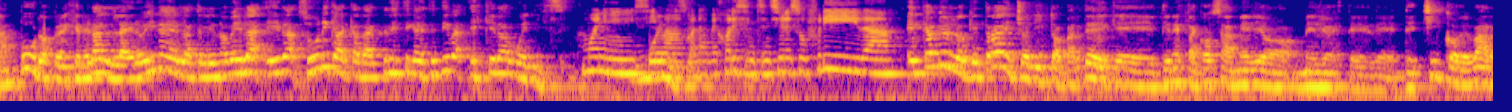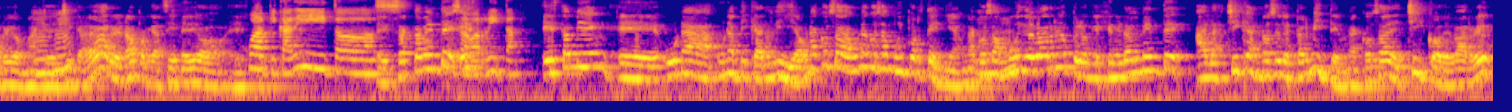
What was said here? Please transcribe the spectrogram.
tan puros, pero en general la heroína de la telenovela era, su única característica distintiva es que era buenísima. Buenísima, Buenísima. con las mejores intenciones sufrida. En cambio, lo que trae Cholito, aparte de que tiene esta cosa medio, medio este, de, de chico de barrio, más que de chica de barrio, ¿no? Porque así medio... este, Juega picaditos. Exactamente. Es- gorrita. Es también eh, una, una picardía, una cosa, una cosa muy porteña, una cosa muy de barrio, pero que generalmente a las chicas no se les permite, una cosa de chico de barrio,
